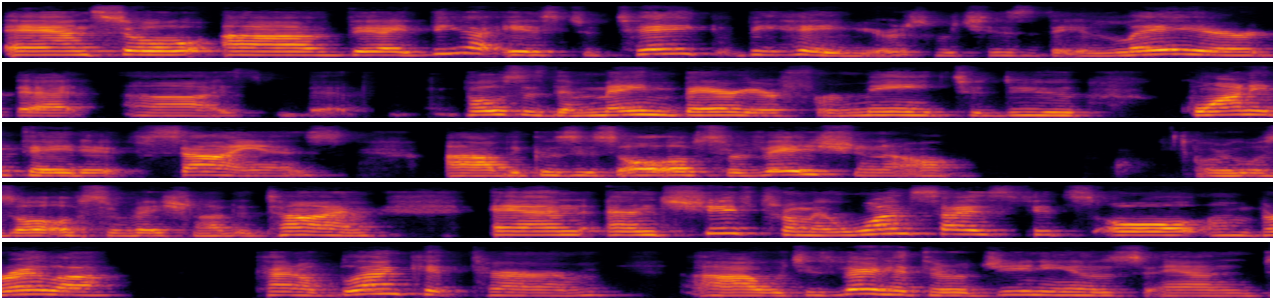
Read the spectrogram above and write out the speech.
And so uh, the idea is to take behaviors, which is the layer that uh, is, poses the main barrier for me to do quantitative science, uh, because it's all observational, or it was all observational at the time, and, and shift from a one size fits all umbrella kind of blanket term uh, which is very heterogeneous and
